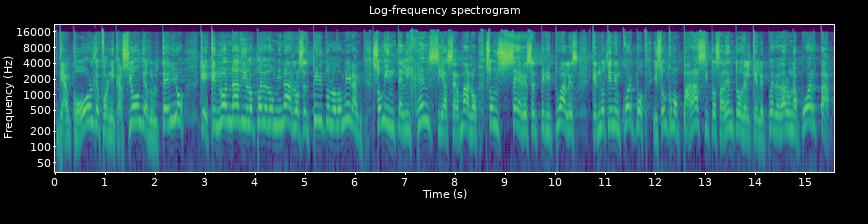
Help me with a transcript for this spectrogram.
de alcohol, de fornicación, de adulterio, que, que no nadie lo puede dominar. Los espíritus lo dominan. Son inteligencias, hermano. Son seres espirituales que no tienen cuerpo y son como parásitos adentro del que le puede dar una puerta.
